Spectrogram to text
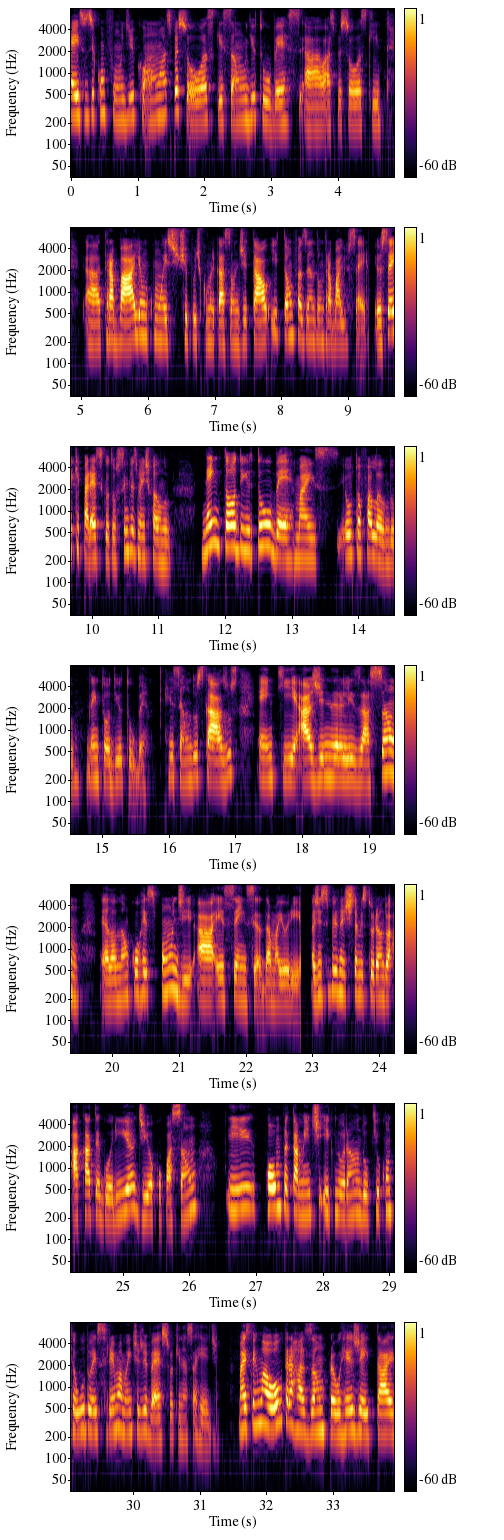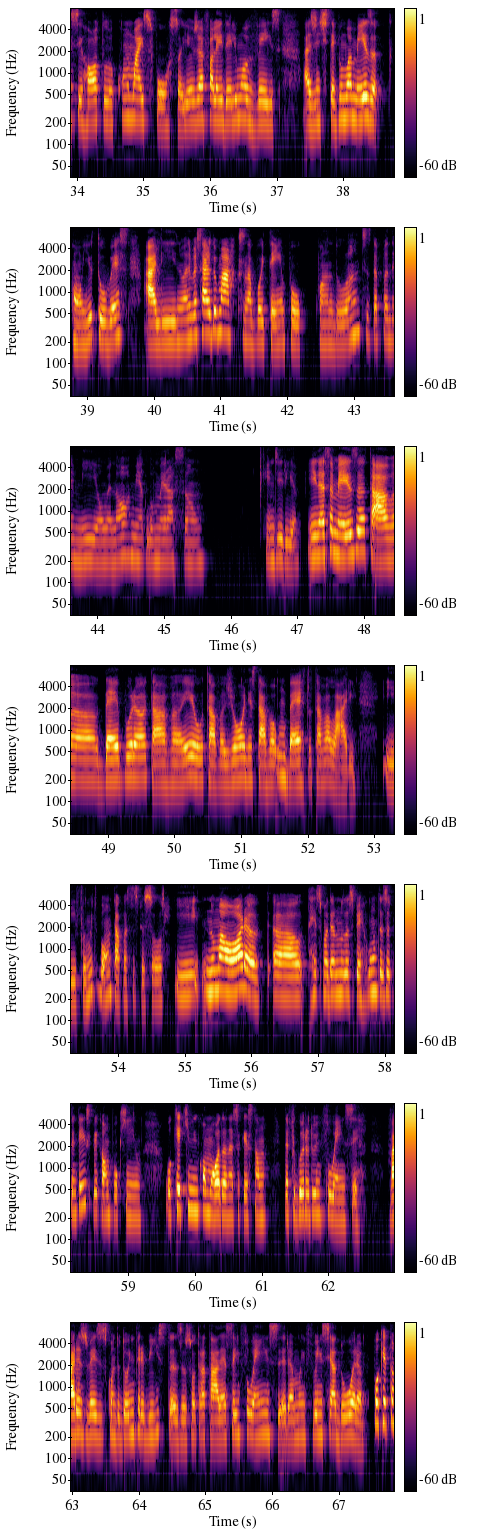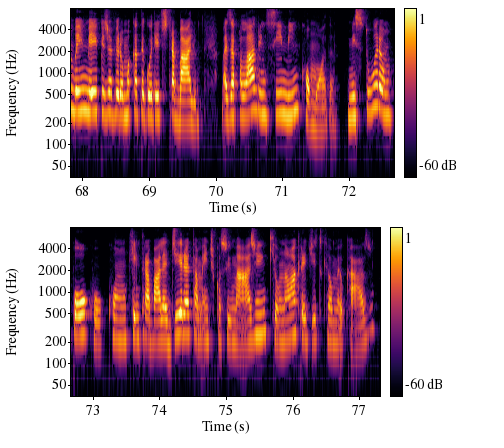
E aí isso se confunde com as pessoas que são youtubers, as pessoas que trabalham com esse tipo de comunicação digital e estão fazendo um trabalho sério. Eu sei que parece que eu estou simplesmente falando nem todo youtuber, mas eu estou falando nem todo youtuber. Esse é um dos casos em que a generalização ela não corresponde à essência da maioria. A gente simplesmente está misturando a categoria de ocupação e completamente ignorando que o conteúdo é extremamente diverso aqui nessa rede. Mas tem uma outra razão para eu rejeitar esse rótulo com mais força, e eu já falei dele uma vez. A gente teve uma mesa com youtubers ali no aniversário do Marcos, na Boitempo, quando antes da pandemia, uma enorme aglomeração quem diria? E nessa mesa tava Débora, tava eu, tava Jones, tava Humberto, tava Lari. E foi muito bom estar com essas pessoas. E numa hora, uh, respondendo uma das perguntas, eu tentei explicar um pouquinho o que, que me incomoda nessa questão da figura do influencer. Várias vezes, quando dou entrevistas, eu sou tratada essa influencer, é uma influenciadora, porque também meio que já virou uma categoria de trabalho, mas a palavra em si me incomoda. Mistura um pouco com quem trabalha diretamente com a sua imagem, que eu não acredito que é o meu caso,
